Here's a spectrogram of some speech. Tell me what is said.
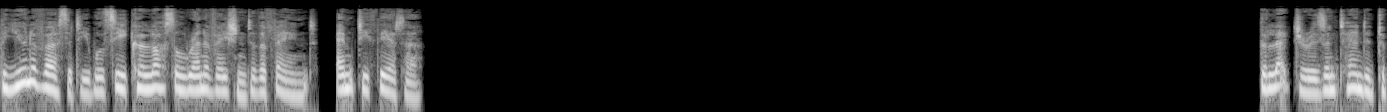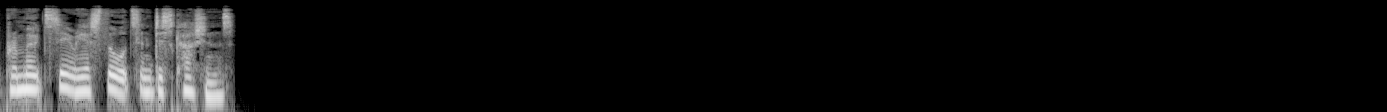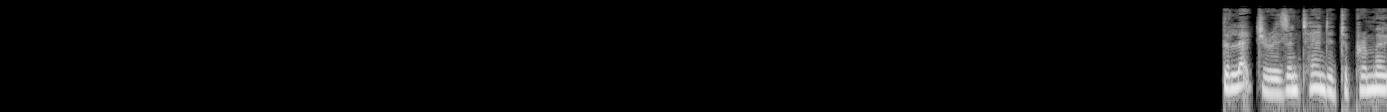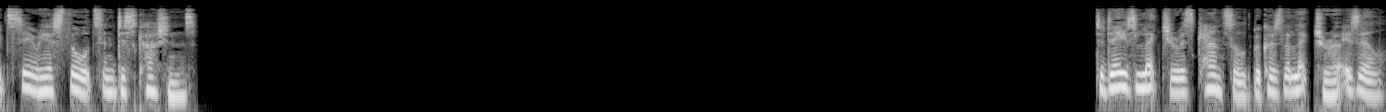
The university will see colossal renovation to the faint, empty theatre. The lecture is intended to promote serious thoughts and discussions. The lecture is intended to promote serious thoughts and discussions. Today's lecture is cancelled because the lecturer is ill.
